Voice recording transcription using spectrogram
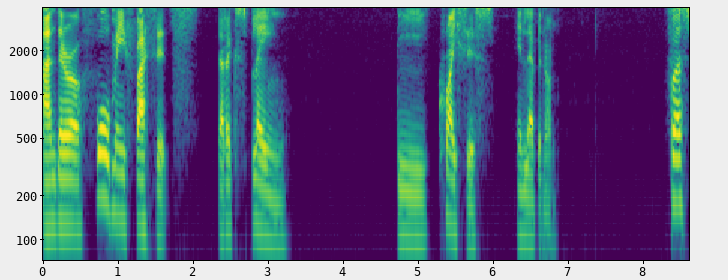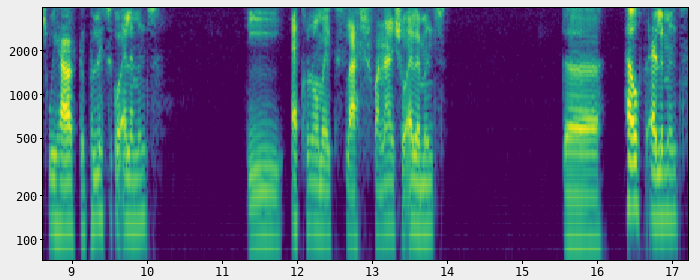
And there are four main facets that explain the crisis in Lebanon. First, we have the political element, the economic slash financial element, the health element,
